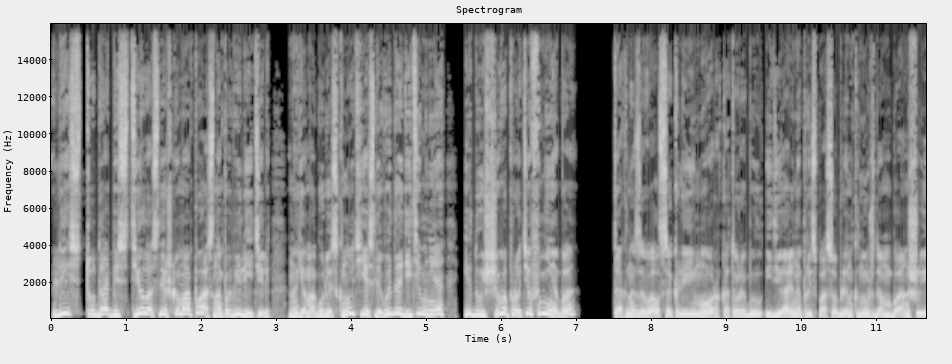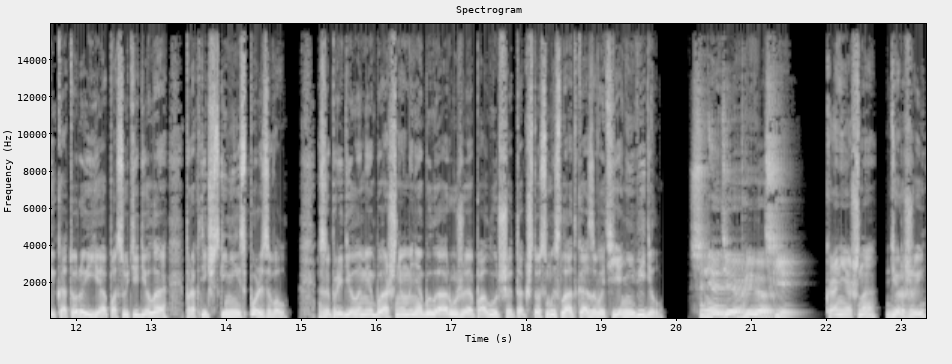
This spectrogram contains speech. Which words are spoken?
«Лезть туда без тела слишком опасно, повелитель, но я могу рискнуть, если вы дадите мне идущего против неба». Так назывался клеймор, который был идеально приспособлен к нуждам банши и который я, по сути дела, практически не использовал. За пределами башни у меня было оружие получше, так что смысла отказывать я не видел. «Снятие привязки». «Конечно, держи».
